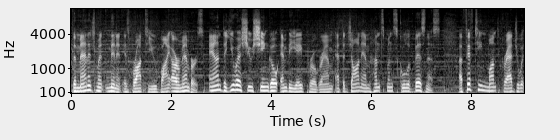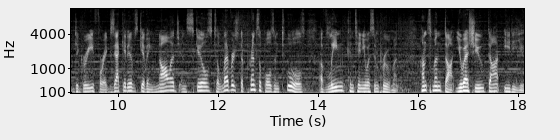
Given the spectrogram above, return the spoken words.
The Management Minute is brought to you by our members and the USU Shingo MBA program at the Jon M. Huntsman School of Business, a 15 month graduate degree for executives giving knowledge and skills to leverage the principles and tools of lean continuous improvement. huntsman.usu.edu.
